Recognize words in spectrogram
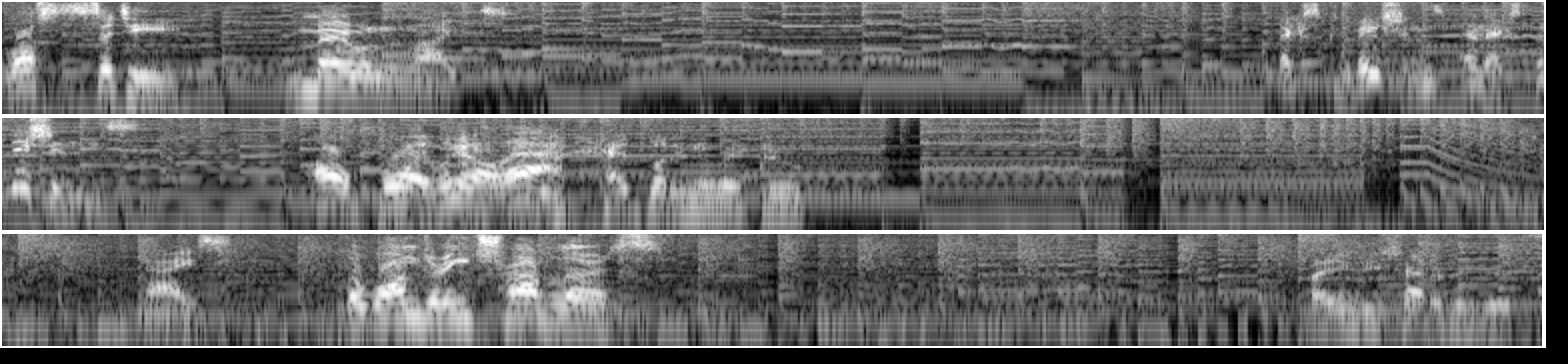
Lost City, Mole Knight. Excavations and expeditions. Oh boy, look at all that. Headbutting your way through. Nice. The Wandering Travelers. Fighting these shadow ninjas.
